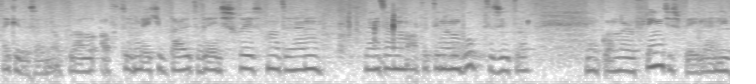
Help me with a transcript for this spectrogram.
mijn kinderen zijn ook wel af en toe een beetje buitenbeentjes geweest, omdat hun gewend zijn om altijd in een boek te zitten. En dan kwam er een vriendje spelen en die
